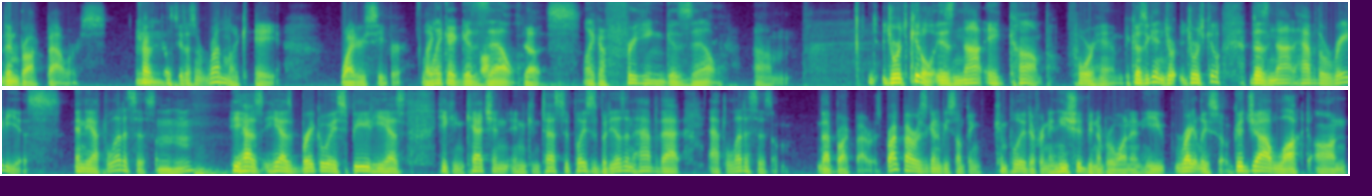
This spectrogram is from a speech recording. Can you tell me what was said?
than Brock Bowers. Travis Mm. Kelce doesn't run like a wide receiver, like, Like, a Brock gazelle. does. Like a freaking gazelle. Um, George Kittle is not a comp for him because again, George Kittle does not have the radius and the athleticism. Mm-hmm. He has he has breakaway speed. He has he can catch in, in contested places, but he doesn't have that athleticism that Brock Bowers. Brock Bowers is going to be something completely different, and he should be number one, and he rightly so. Good job, locked on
